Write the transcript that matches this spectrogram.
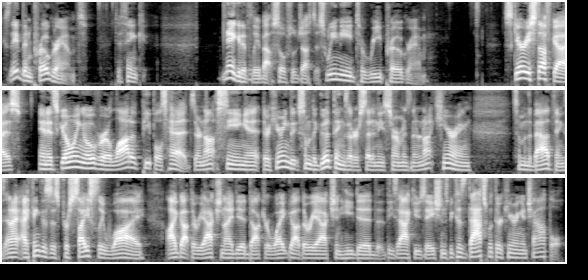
Because they've been programmed to think negatively about social justice. We need to reprogram. Scary stuff, guys. And it's going over a lot of people's heads. They're not seeing it. They're hearing the, some of the good things that are said in these sermons, and they're not hearing some of the bad things. And I, I think this is precisely why I got the reaction I did. Dr. White got the reaction he did, these accusations, because that's what they're hearing in chapel.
